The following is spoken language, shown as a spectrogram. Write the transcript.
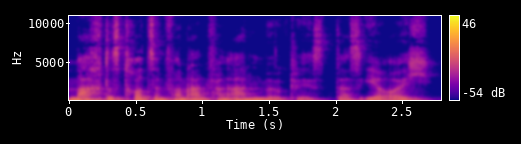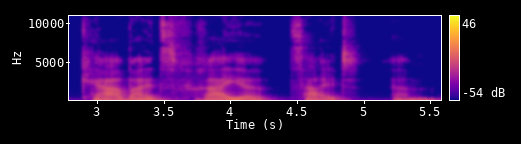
macht es trotzdem von Anfang an möglichst, dass ihr euch care-arbeitsfreie Zeit ähm,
